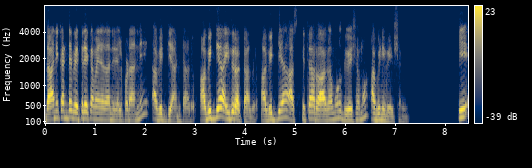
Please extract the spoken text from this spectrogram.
దానికంటే వ్యతిరేకమైన దాన్ని తెలపడాన్ని అవిద్య అంటారు. అవిద్య ఐదు రకాలు. అవిద్య అస్మిత రాగము ద్వేషము అభినివేశము. ఈ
